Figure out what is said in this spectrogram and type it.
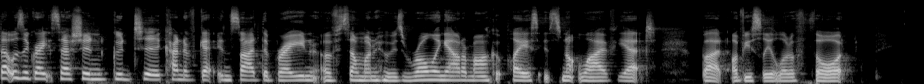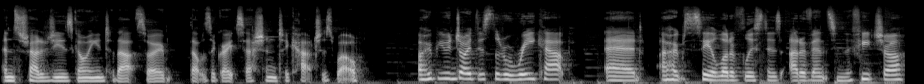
that was a great session. Good to kind of get inside the brain of someone who is rolling out a marketplace. It's not live yet, but obviously a lot of thought and strategy is going into that. So that was a great session to catch as well. I hope you enjoyed this little recap and I hope to see a lot of listeners at events in the future.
